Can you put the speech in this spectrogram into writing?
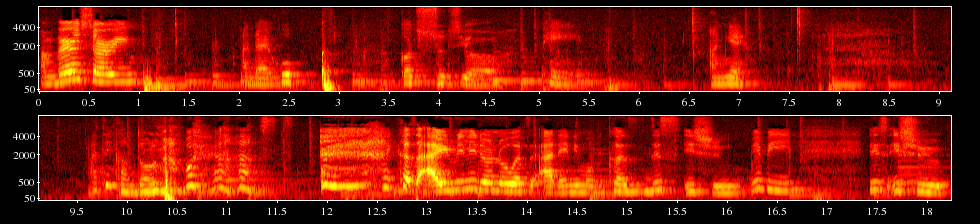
I'm very sorry and i hope god suits your pain. And yeah i think i'm done with my podcast. Because I really don't know what to add anymore because this issue, maybe this issue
